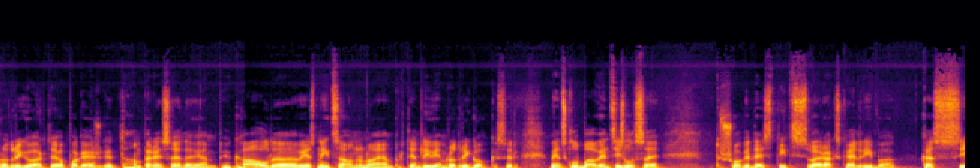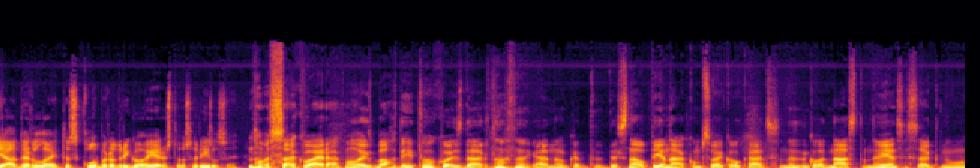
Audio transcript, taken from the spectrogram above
Rodrigo, ar tevi pagājušajā gadā Tamperē sēdējām pie galda viesnīcā un runājām par tiem diviem Rodrigo, kas ir viens klubā, viens izlasē. Tu šogad esi ticis vairāk skaidrībā, kas jādara, lai tas kluba Rodrigo ierastos ar izlasē? Nu, es saku, vairāk, man liekas, baudīt to, ko es daru. Nu, kā, nu, tas nav pienākums vai kaut kāds, nezinu, nasta. Neviens, es saku, nu,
